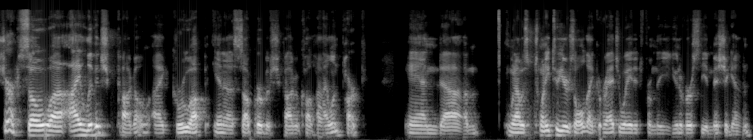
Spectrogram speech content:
Sure. So uh, I live in Chicago. I grew up in a suburb of Chicago called Highland Park. And um, when I was 22 years old, I graduated from the University of Michigan.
